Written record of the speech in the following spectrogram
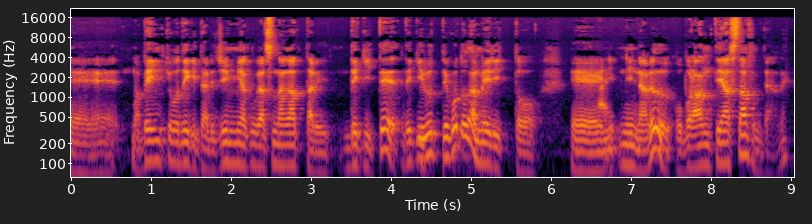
えー、まあ、勉強できたり、人脈がつながったりできて、できるっていうことがメリット、えーはいにになる、こう、ボランティアスタッフみたいなね。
